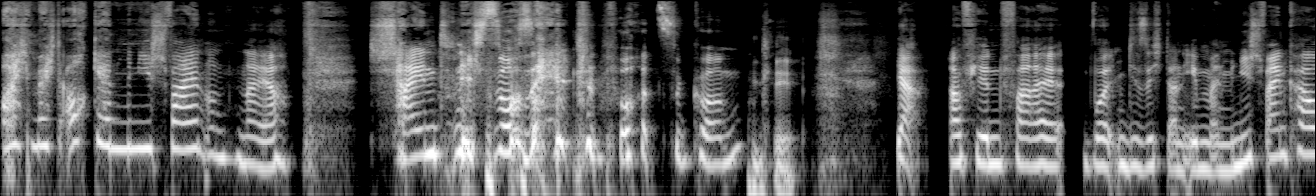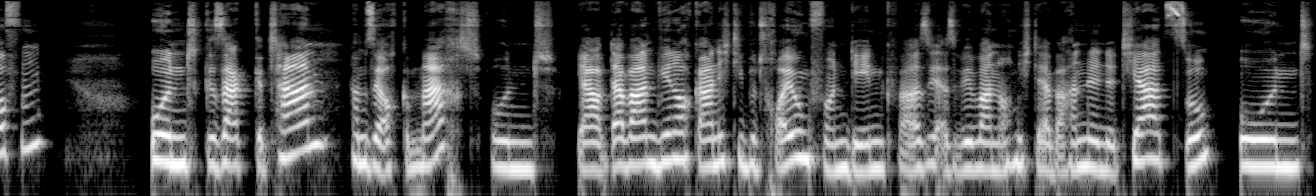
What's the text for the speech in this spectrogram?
oh, ich möchte auch gern Minischwein und naja, scheint nicht so selten vorzukommen. Okay. Auf jeden Fall wollten die sich dann eben ein Minischwein kaufen. Und gesagt, getan, haben sie auch gemacht. Und ja, da waren wir noch gar nicht die Betreuung von denen quasi. Also wir waren noch nicht der behandelnde Tierarzt so. Und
